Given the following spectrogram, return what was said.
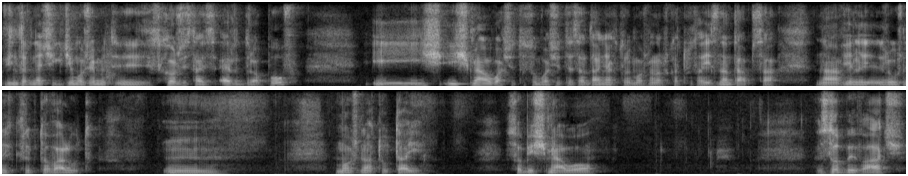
w internecie, gdzie możemy skorzystać z airdropów. I, I śmiało właśnie to są właśnie te zadania, które można na przykład tutaj jest na Dapsa, na wiele różnych kryptowalut. Ym, można tutaj sobie śmiało zdobywać.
